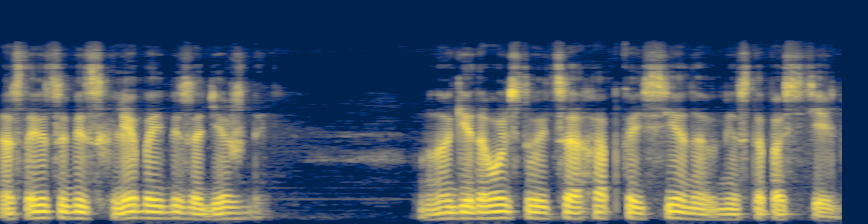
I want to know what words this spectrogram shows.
остаются без хлеба и без одежды. Многие довольствуются охапкой сена вместо постели.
